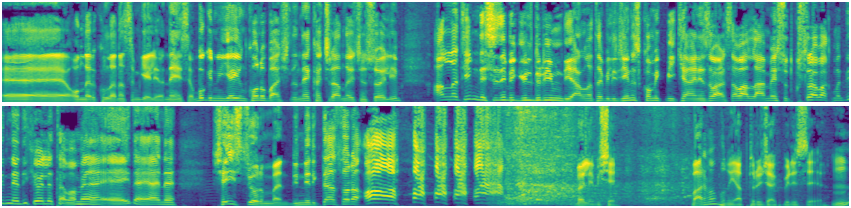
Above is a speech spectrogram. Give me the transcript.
eee, onları kullanasım geliyor. Neyse bugünün yayın konu başlığı ne kaçıranlar için söyleyeyim. Anlatayım da sizi bir güldüreyim diye anlatabileceğiniz komik bir hikayeniz varsa vallahi Mesut kusura bakma dinledik öyle tamam he iyi de yani şey istiyorum ben dinledikten sonra aa böyle bir şey. Var mı bunu yaptıracak birisi? Hı?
